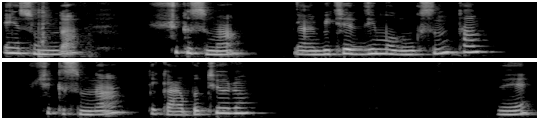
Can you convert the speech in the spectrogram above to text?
En sonunda şu kısma yani bitirdiğim olduğum kısmın tam şu kısmına tekrar batıyorum. Ve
